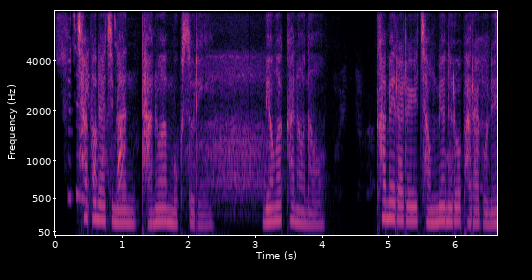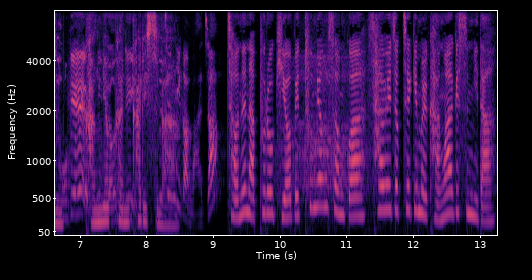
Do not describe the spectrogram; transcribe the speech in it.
수진이가 차분하지만 단호한 목소리, 명확한 언어, 카메라를 정면으로 바라보는? 저게 우리 강력한 며느리 카리스마. 수진이가 맞아? 저는 앞으로 기업의 투명성과 사회적 책임을 강화하겠습니다.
